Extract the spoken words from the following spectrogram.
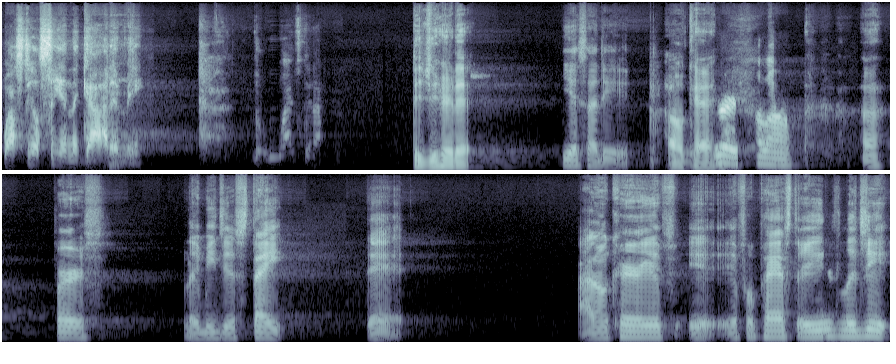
while still seeing the God in me. The wife that I Did you hear that? Yes, I did. Okay. First, hold on. Huh? First, let me just state that I don't care if if a pastor is legit.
